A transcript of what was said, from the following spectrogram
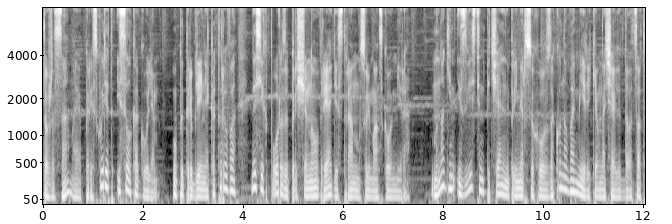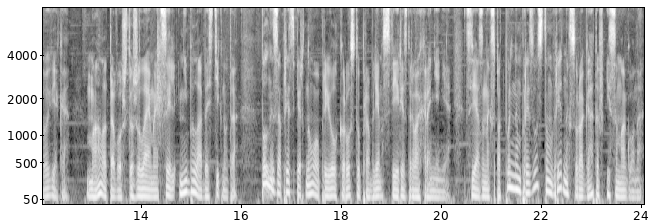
То же самое происходит и с алкоголем, употребление которого до сих пор запрещено в ряде стран мусульманского мира. Многим известен печальный пример сухого закона в Америке в начале 20 века. Мало того, что желаемая цель не была достигнута, Полный запрет спиртного привел к росту проблем в сфере здравоохранения, связанных с подпольным производством вредных суррогатов и самогона,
